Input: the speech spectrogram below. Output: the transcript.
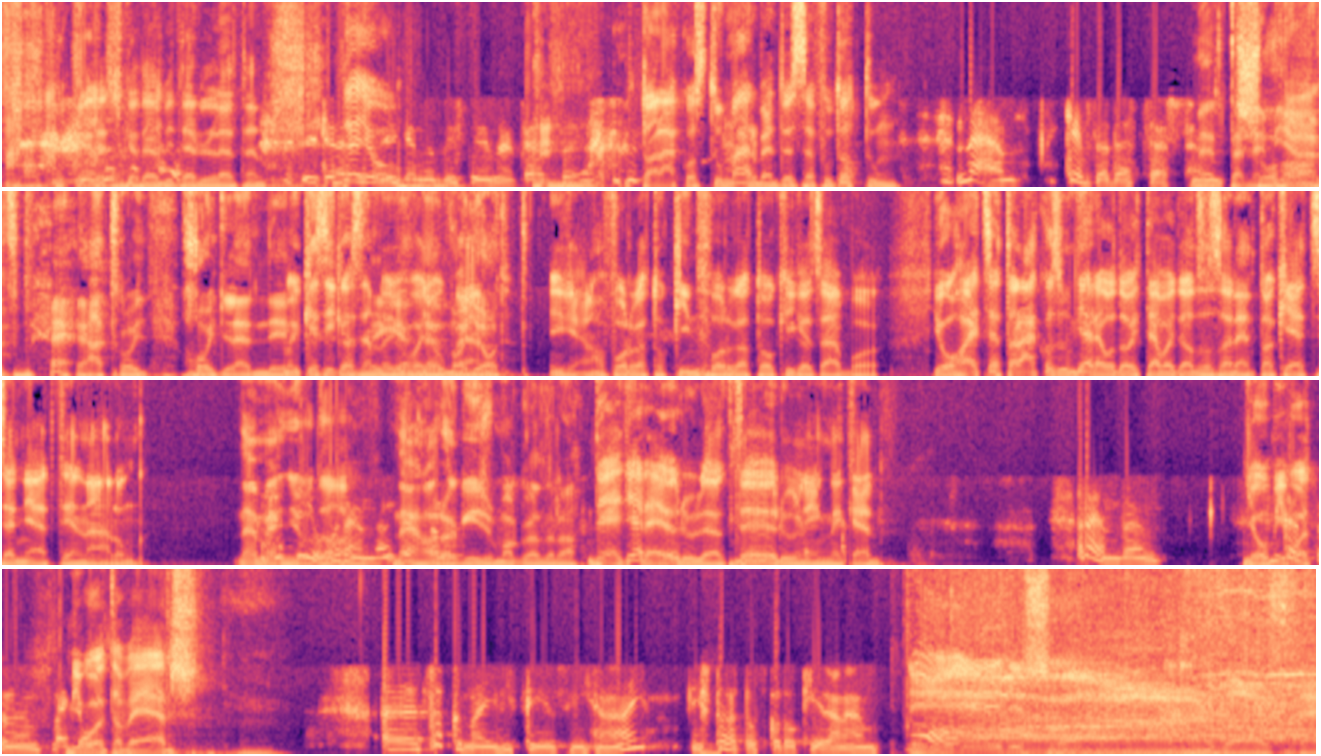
A kereskedelmi területen. Igen, De jó. igen, a büfének persze. Találkoztunk már bent, összefutottunk? Nem, képzeld egyszer sem. Mert te nem Soha. jársz be. Hát hogy, hogy lennél? Mondjuk ez igaz, nem Igen, nagyon vagyok nem vagy bent. ott. Igen, ha forgatok, kint forgatok igazából. Jó, ha egyszer találkozunk, gyere oda, hogy te vagy az az Anett, aki egyszer nyertél nálunk. Ne menj Jó, oda, rendben, ne köszönöm. haragíts magadra. De gyere, örülök, te örülnénk neked. Rendben. Jó, mi volt, Köszönöm, meg- mi volt a vers? Ö, Csakonai Vitéz Mihály, és tartózkodó kérelem. Így is van.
